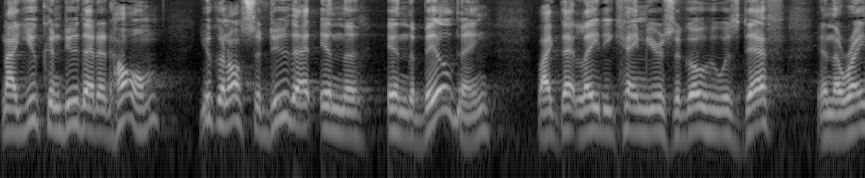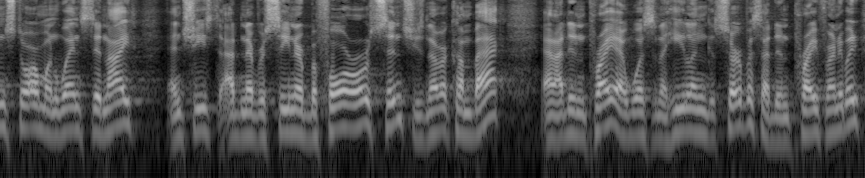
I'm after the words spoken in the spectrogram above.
Now, you can do that at home. You can also do that in the, in the building. Like that lady came years ago who was deaf in the rainstorm on Wednesday night, and she's, I'd never seen her before or since. She's never come back. And I didn't pray. I wasn't a healing service. I didn't pray for anybody.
